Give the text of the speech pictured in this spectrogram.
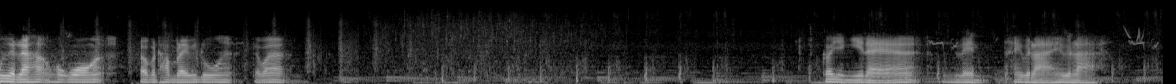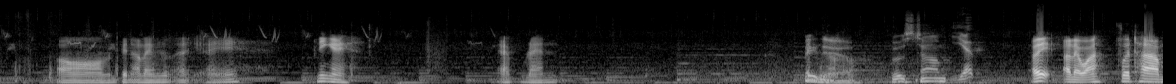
มืดแล้วครับหกโมงอะเรามาทำอะไรไม่รู้ฮะ แต่ว่าก็อย่างนี้แหละเล่นให้เวลาให้เวลา อ๋อ มันเป็นอะไรไม่รู้ไอ้ไอ้นี่ไง แอปแรน Hey there. First time เอ้ย อะไรวะ first time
